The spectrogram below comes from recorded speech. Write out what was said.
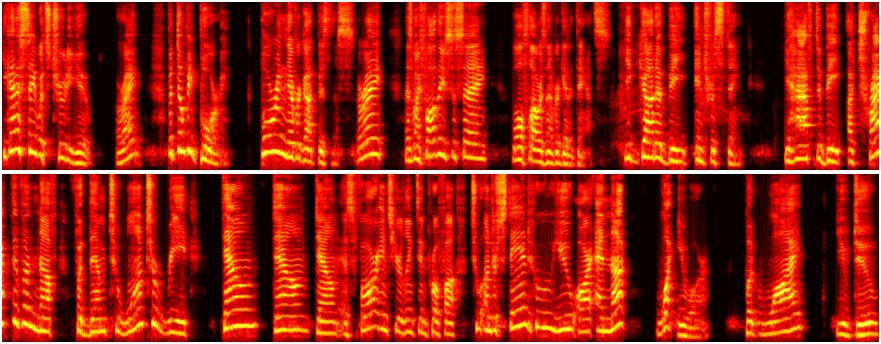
You got to say what's true to you. All right. But don't be boring boring never got business. All right. As my father used to say, wallflowers never get a dance. You gotta be interesting. You have to be attractive enough for them to want to read down, down, down as far into your LinkedIn profile to understand who you are and not what you are, but why you do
